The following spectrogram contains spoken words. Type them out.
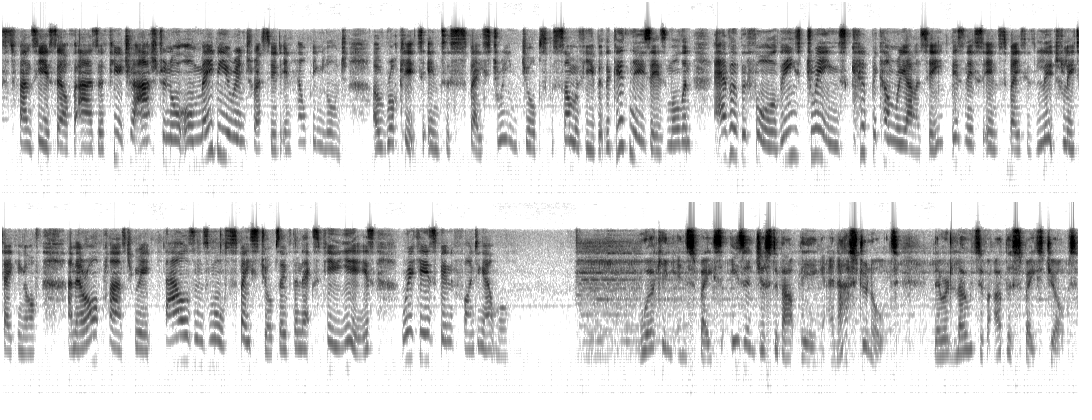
next. Fancy yourself as a future astronaut, or maybe you're interested in helping launch a rocket into space. Dream jobs for some of you, but the good news is, more than ever before, these dreams could become reality. Business in space is literally taking off, and there are plans to create thousands more space jobs over the next few years. Rick has been finding out more. Working in space isn't just about being an astronaut. There are loads of other space jobs.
